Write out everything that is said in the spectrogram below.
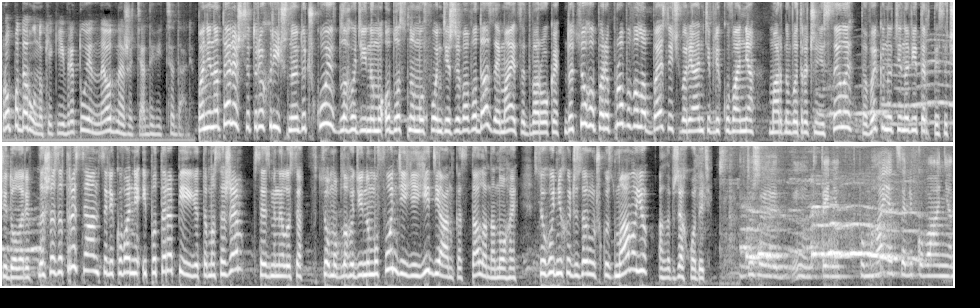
Про подарунок, який врятує не одне життя. Дивіться далі. Пані Наталя з чотирьохрічною дочкою в благодійному обласному фонді «Жива вода» займається два роки. До цього перепробувала безліч варіантів лікування, марно витрачені сили та викинуті на вітер тисячі доларів. Лише за три сеанси лікування іпотерапією та масажем все змінилося. В цьому благодійному фонді її Діанка стала на ноги. Сьогодні хоч за ручку з мамою, але вже ходить. Дуже ну, дитині допомагає це лікування,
